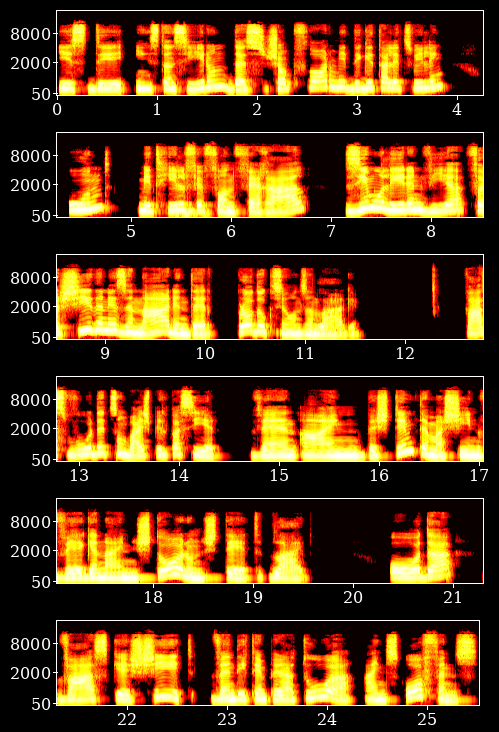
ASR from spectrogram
ist die Instanzierung des Shopfloor mit digitale Zwilling und mit Hilfe mhm. von Feral simulieren wir verschiedene Szenarien der Produktionsanlage. Was würde zum Beispiel passieren? Wenn ein bestimmte Maschine wegen einer Störung steht bleibt oder was geschieht, wenn die Temperatur eines Ofens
